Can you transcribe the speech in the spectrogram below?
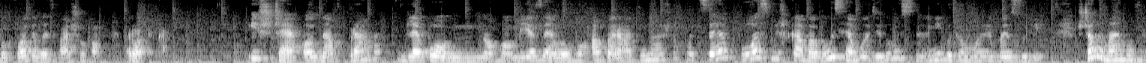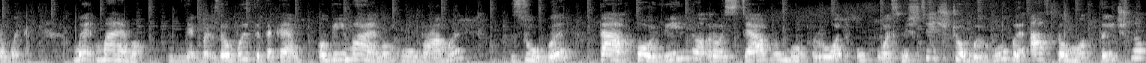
виходили з вашого ротика. І ще одна вправа для повного м'язевого апарату нашого це посмішка бабуся або дідусь, нібито ми без зубів. Що ми маємо зробити? Ми маємо якби зробити таке, обіймаємо губами зуби та повільно розтягуємо рот у посмішці, щоб губи автоматично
